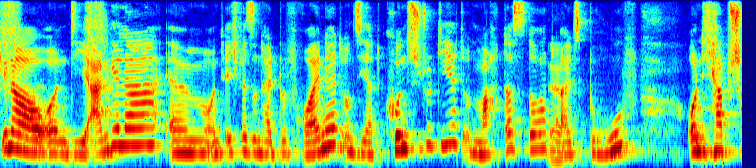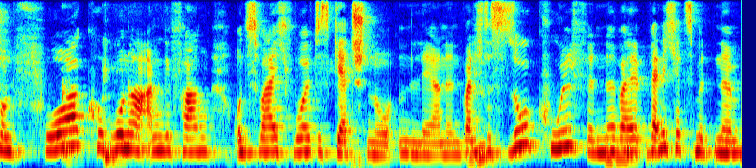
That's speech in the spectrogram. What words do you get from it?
Genau, und die Angela ähm, und ich, wir sind halt befreundet und sie hat Kunst studiert und macht das dort als Beruf. Und ich habe schon vor Corona angefangen. Und zwar, ich wollte Sketchnoten lernen, weil ich mhm. das so cool finde. Weil wenn ich jetzt mit einem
